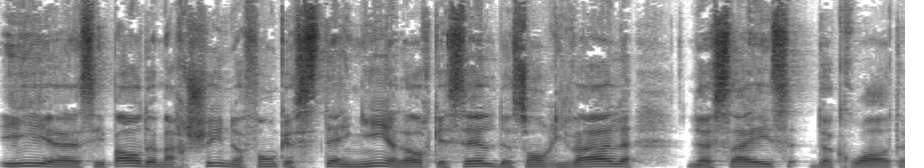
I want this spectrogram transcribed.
et euh, ses parts de marché ne font que stagner alors que celles de son rival ne cessent de croître.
